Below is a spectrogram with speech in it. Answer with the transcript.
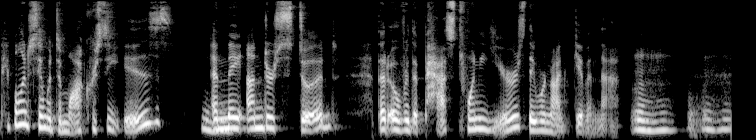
people understand what democracy is, mm-hmm. and they understood that over the past 20 years they were not given that. Mm-hmm. Mm-hmm.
